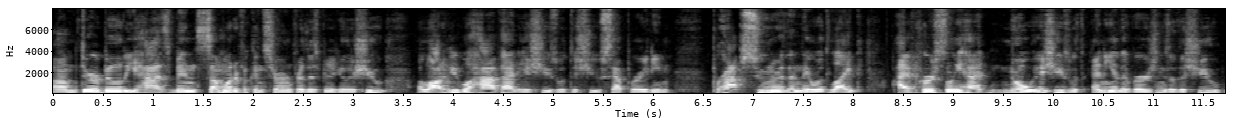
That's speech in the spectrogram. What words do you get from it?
Um, durability has been somewhat of a concern for this particular shoe. A lot of people have had issues with the shoe separating perhaps sooner than they would like. I've personally had no issues with any of the versions of the shoe,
